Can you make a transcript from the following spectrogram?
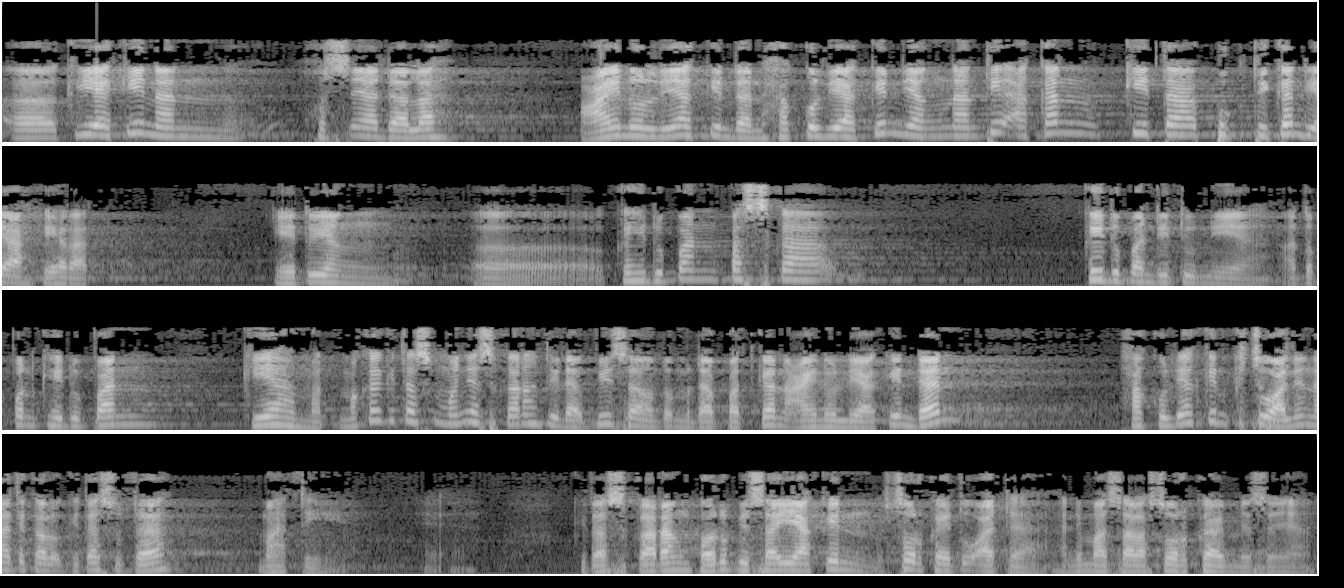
uh, keyakinan khususnya adalah ainul yakin dan hakul yakin yang nanti akan kita buktikan di akhirat. Yaitu yang uh, kehidupan pasca kehidupan di dunia ataupun kehidupan kiamat. Maka kita semuanya sekarang tidak bisa untuk mendapatkan ainul yakin dan hakul yakin kecuali nanti kalau kita sudah mati. Ya. Kita sekarang baru bisa yakin surga itu ada. Ini masalah surga misalnya.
